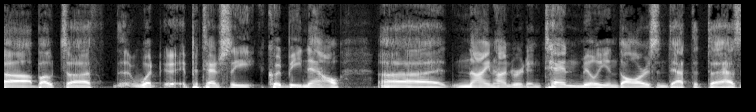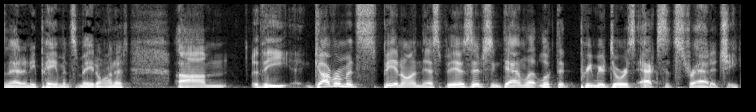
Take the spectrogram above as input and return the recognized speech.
Uh, about uh, what it potentially could be now uh, $910 million in debt that uh, hasn't had any payments made on it. Um, the government's spin on this, but it was interesting. Dan Lett looked at Premier Doer's exit strategy.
